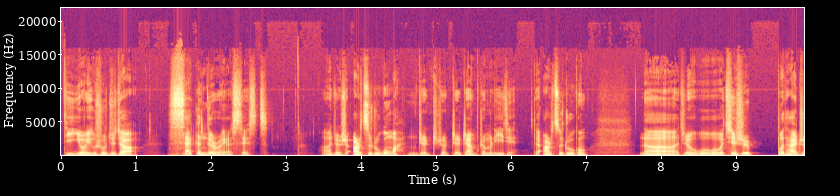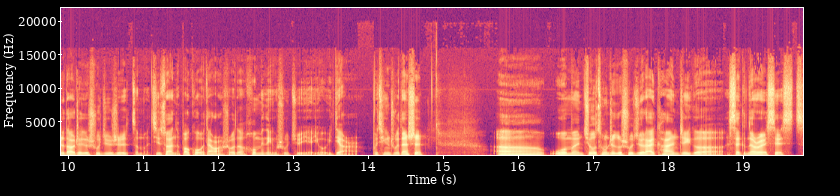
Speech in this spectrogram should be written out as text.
第一，有一个数据叫 secondary assists，啊，就是二次助攻吧，你这这这这样这么理解？对，二次助攻。那就我我我其实不太知道这个数据是怎么计算的，包括我待会儿说的后面那个数据也有一点儿不清楚。但是，呃，我们就从这个数据来看，这个 secondary assists。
